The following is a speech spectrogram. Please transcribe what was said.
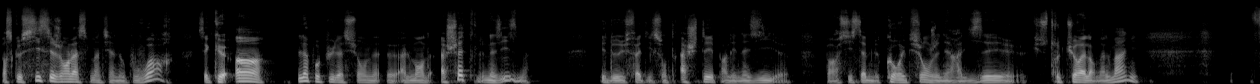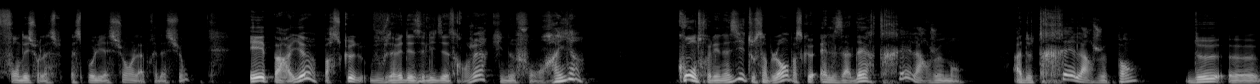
Parce que si ces gens-là se maintiennent au pouvoir, c'est que un, la population allemande achète le nazisme et de fait, ils sont achetés par les nazis, par un système de corruption généralisée, heu, structurel en Allemagne, fondé sur la spoliation et la prédation et par ailleurs, parce que vous avez des élites étrangères qui ne font rien contre les nazis, tout simplement parce qu'elles adhèrent très largement à de très larges pans de, heu,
